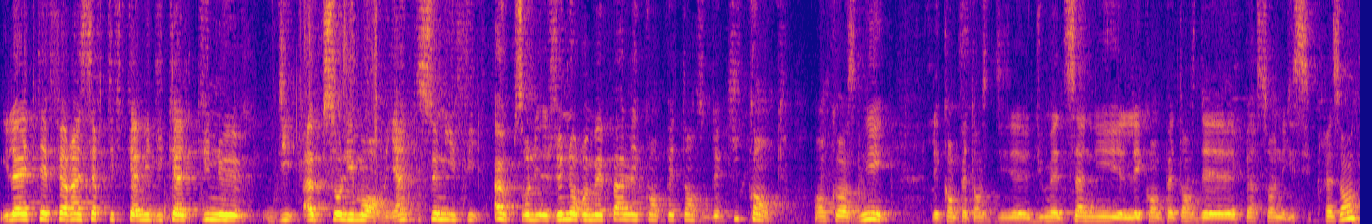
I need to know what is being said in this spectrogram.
Il a été faire un certificat médical qui ne dit absolument rien, qui signifie absolument. Je ne remets pas les compétences de quiconque en cause, ni les compétences du médecin, ni les compétences des personnes ici présentes.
